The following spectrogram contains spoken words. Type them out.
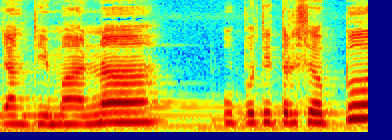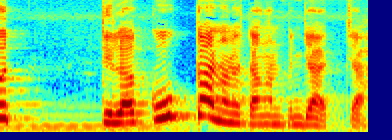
Yang di mana upeti tersebut dilakukan oleh tangan penjajah.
